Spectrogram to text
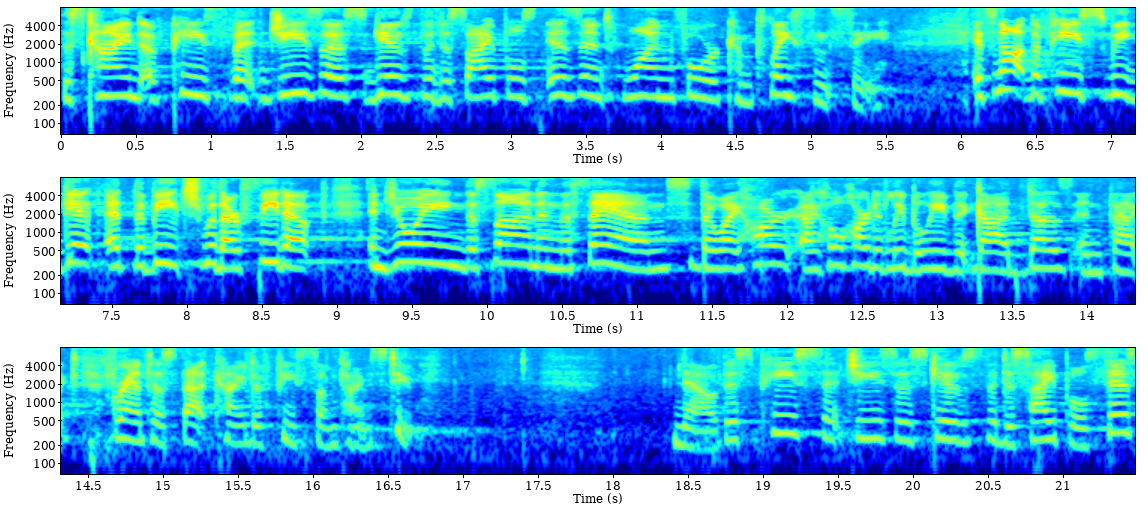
This kind of peace that Jesus gives the disciples isn't one for complacency. It's not the peace we get at the beach with our feet up, enjoying the sun and the sand, though I, heart, I wholeheartedly believe that God does, in fact, grant us that kind of peace sometimes too. No, this peace that Jesus gives the disciples, this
